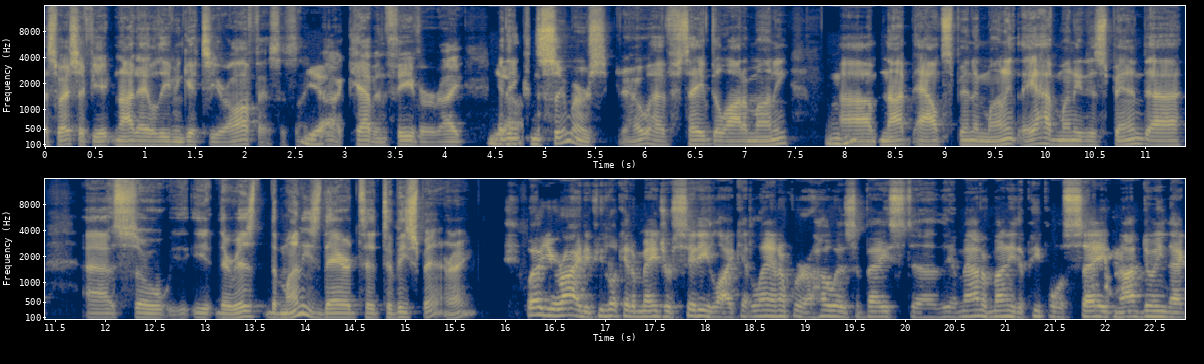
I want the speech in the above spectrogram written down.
especially if you're not able to even get to your office, it's like yeah. cabin fever, right? Yeah. And then consumers, you know, have saved a lot of money, mm-hmm. uh, not out spending money. They have money to spend, uh, uh so there is the money's there to to be spent, right? Well, you're right. If you look at a major city like Atlanta, where AAHOA is based, uh, the amount of money that people will save not doing that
